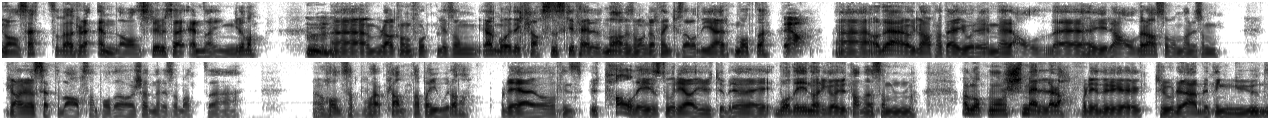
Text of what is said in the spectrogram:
uansett. Men jeg tror det er enda vanskeligere hvis jeg er enda yngre. da. Mm. Uh, da kan man fort liksom, ja, gå i de klassiske fellene, da, hvis man kan tenke seg hva de er. på en måte. Ja. Uh, og det er jeg jo glad for at jeg gjorde i mer alder, høyere alder, da, så man liksom klarer å sette avstand på det og skjønner liksom at uh, Holde seg på plantene på jorda. da. For det er jo, finnes utallige historier av youtubere både i Norge og utlandet som har gått noen smeller, da, fordi du tror du er blitt en gud.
